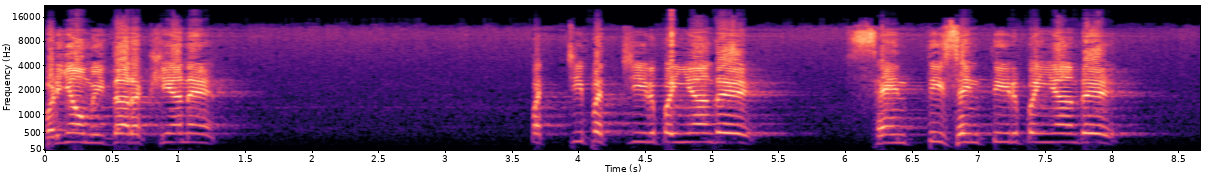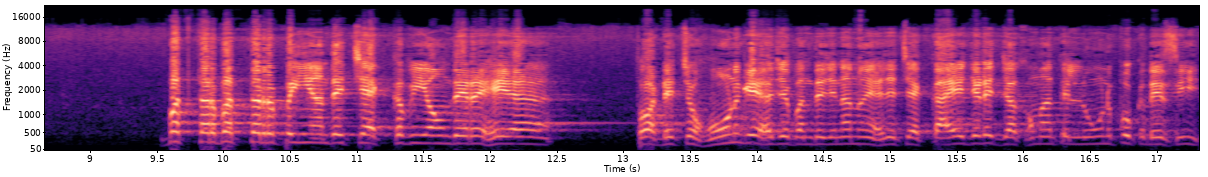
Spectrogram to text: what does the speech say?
ਬੜੀਆਂ ਉਮੀਦਾਂ ਰੱਖੀਆਂ ਨੇ। 25 25 ਰੁਪਈਆਂ ਦੇ 37 37 ਰੁਪਈਆਂ ਦੇ 72 72 ਰੁਪਈਆਂ ਦੇ ਚੈੱਕ ਵੀ ਆਉਂਦੇ ਰਹੇ ਆ। ਤੁਹਾਡੇ ਚ ਹੋਣਗੇ ਹਜੇ ਬੰਦੇ ਜਿਨ੍ਹਾਂ ਨੂੰ ਹਜੇ ਚੈੱਕ ਆਏ, ਜਿਹੜੇ ਜ਼ਖਮਾਂ ਤੇ ਲੂਣ ਭੁੱਕਦੇ ਸੀ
